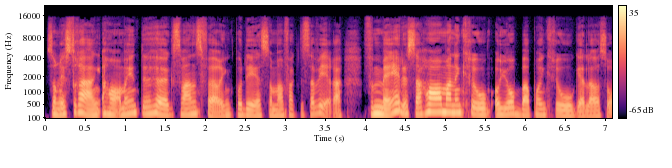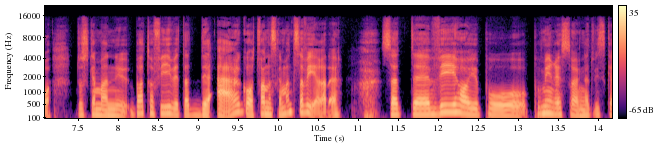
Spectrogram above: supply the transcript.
som restaurang har man ju inte hög svansföring på det som man faktiskt serverar. För mig är det så här, har man en krog och jobbar på en krog eller så, då ska man ju bara ta för givet att det är gott, för annars ska man inte servera det. Så att eh, vi har ju på, på min restaurang att vi ska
